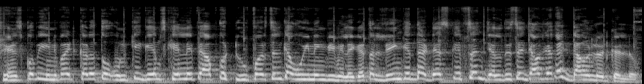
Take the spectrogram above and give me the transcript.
फ्रेंड्स को भी इन्वाइट करो तो उनके गेम्स खेलने पे आपको टू का विनिंग भी मिलेगा। तो लिंक इन द डिस्क्रिप्शन जल्दी से जाओ जाकर डाउनलोड कर लो।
